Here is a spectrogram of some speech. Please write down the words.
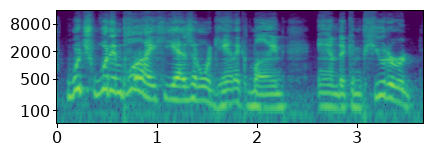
which would imply he has an organic mind and a computer.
